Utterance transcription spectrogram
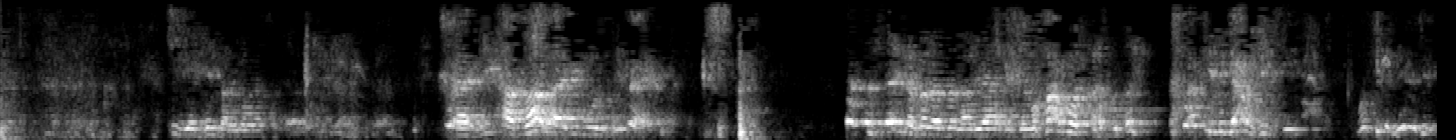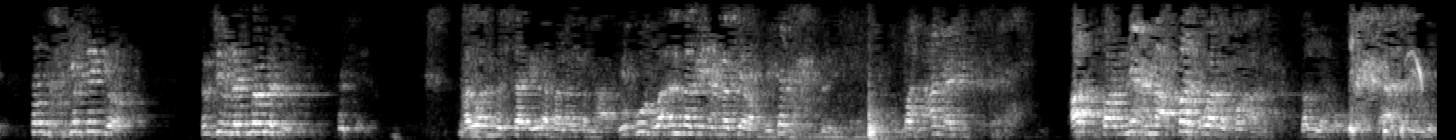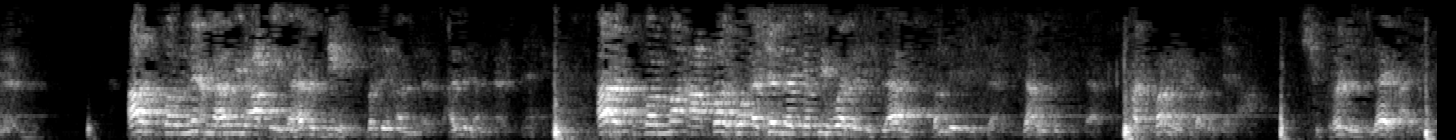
شيء يجهل بقى لو نصف هذه؟ أصاب هذه مصيبة فالسيدة فلا تنهر يا أخي. المخاوة أهبطي ممكن اللي يعرف شيء ممكن اللي يجي ترى تجيب تمشي لك ما مثل قال وأما السائلة فلا تنهر. يقول وأما بنعمة ربك الله نعم أكبر نعمة أعطاك بالقرآن. بلغوا أكبر نعمة هذه العقيدة هذا الدين. بلغ الناس علمها الناس أكبر ما أعطاك وأجلك به هذا الإسلام. بل الإسلام؟ دعوة الإسلام. أكبر نعمة لنا شكرا لله عليك.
